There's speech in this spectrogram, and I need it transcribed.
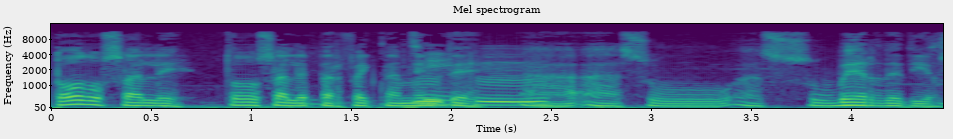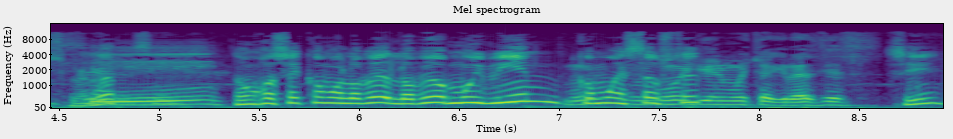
todo sale, todo sale perfectamente Sí. a, a su a su ver de Dios, ¿verdad? Sí. Don José, ¿cómo lo veo? Lo veo muy bien. ¿Cómo Muy- está muy usted? bien, muchas gracias. Sí.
